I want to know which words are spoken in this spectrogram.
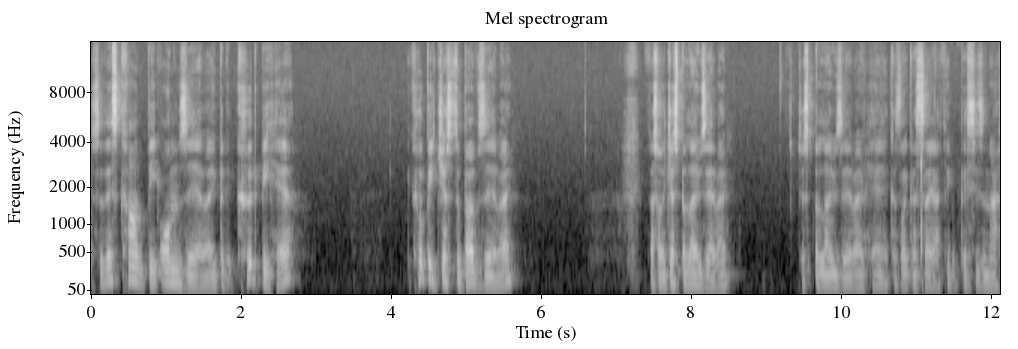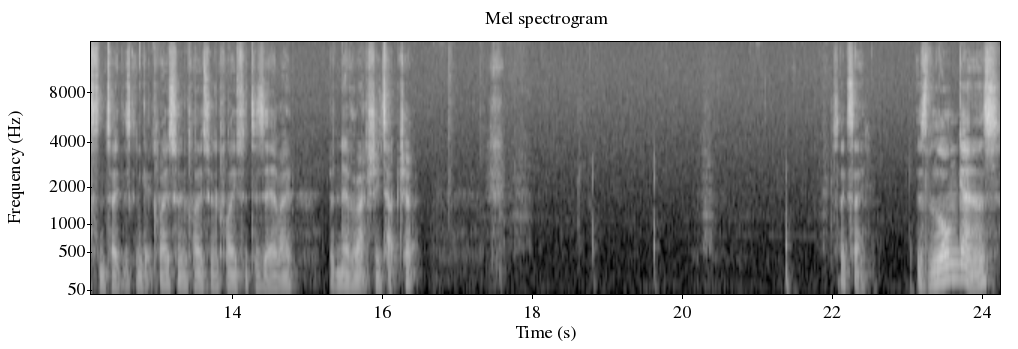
So this can't be on zero, but it could be here. It could be just above zero. Oh, sorry, just below zero just below zero here because like I say I think this is an asymptote that's going to get closer and closer and closer to zero but never actually touch it. So like I say, as long as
